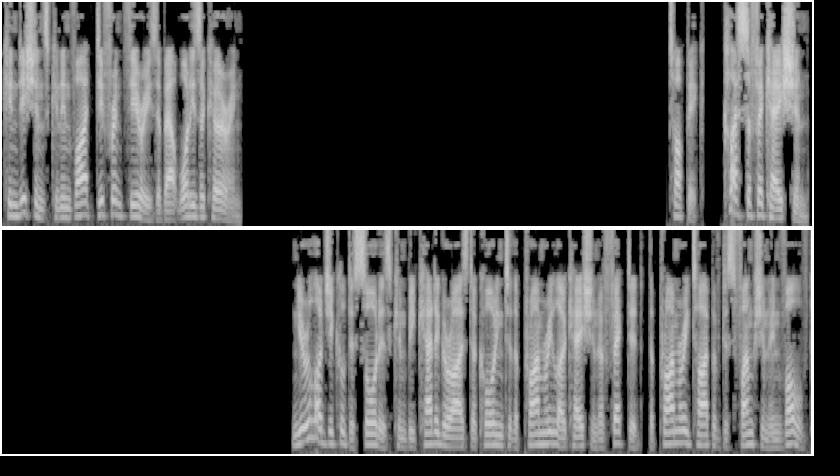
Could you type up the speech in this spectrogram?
conditions can invite different theories about what is occurring. Topic: Classification Neurological disorders can be categorized according to the primary location affected, the primary type of dysfunction involved,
